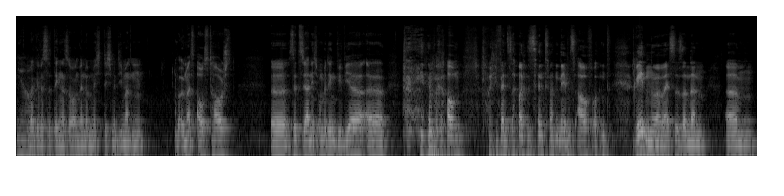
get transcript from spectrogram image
Ja. über gewisse Dinge so. Und wenn du mich, dich mit jemandem über irgendwas austauschst, äh, sitzt ja nicht unbedingt wie wir äh, in einem Raum, wo die Fenster sind und nehmen es auf und reden nur, weißt du, sondern ähm,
